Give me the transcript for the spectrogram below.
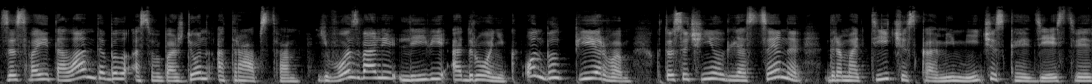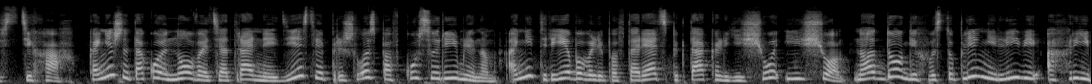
за свои таланты был освобожден от рабства. Его звали Ливий Адроник. Он был первым, кто сочинил для сцены драматическое мимическое действие в стихах. Конечно, такое новое театральное действие пришлось по вкусу римлянам. Они требовали повторять спектакль еще и еще. Но от долгих выступлений Ливий охрип,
